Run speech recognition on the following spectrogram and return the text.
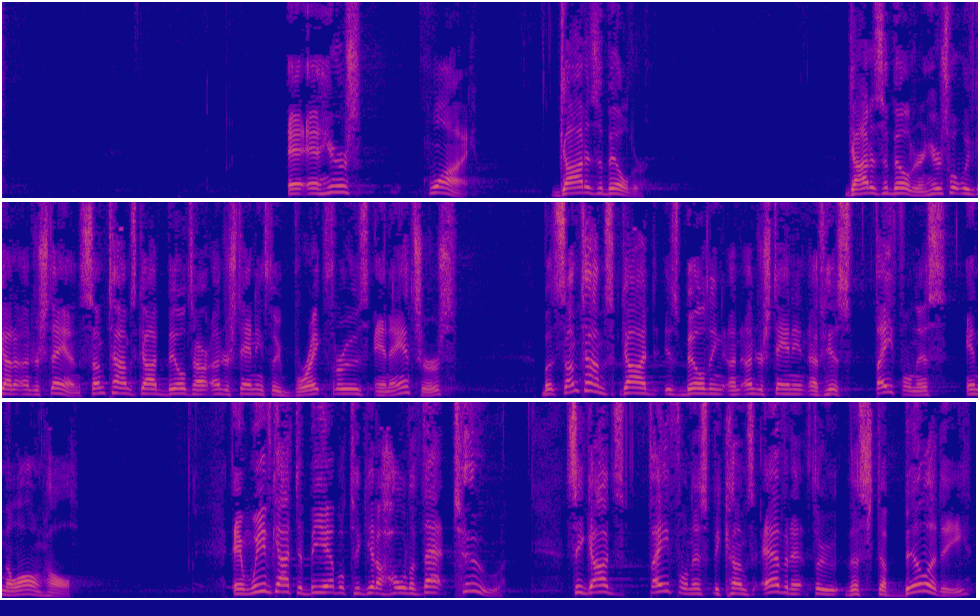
And, and here's why God is a builder. God is a builder. And here's what we've got to understand. Sometimes God builds our understanding through breakthroughs and answers. But sometimes God is building an understanding of His faithfulness in the long haul. And we've got to be able to get a hold of that too. See, God's faithfulness becomes evident through the stability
